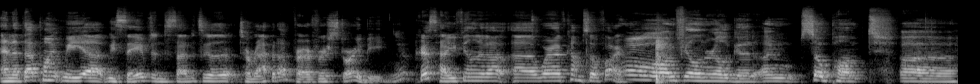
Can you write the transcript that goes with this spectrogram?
and at that point, we uh, we saved and decided to to wrap it up for our first story beat. Yep. Chris, how are you feeling about uh, where I've come so far? Oh, I'm feeling real good. I'm so pumped. Uh,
